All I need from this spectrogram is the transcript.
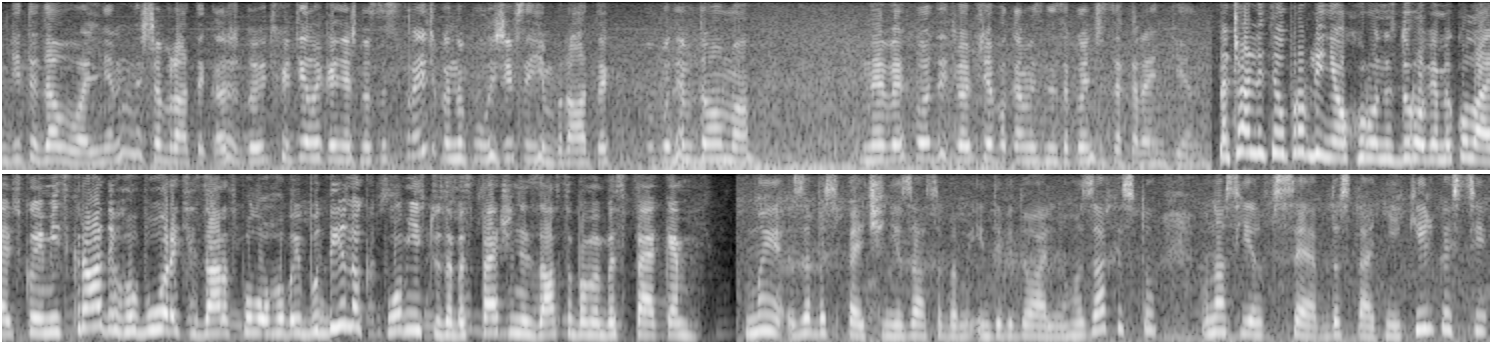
Діти довольні, ще братика ждуть. Хотіли, звісно, сестричку, але вийшов їм братик. Будемо вдома. Не виходить взагалі, поки не закінчиться карантин. Начальниця управління охорони здоров'я Миколаївської міськради говорить, зараз пологовий будинок повністю забезпечений засобами безпеки. Ми забезпечені засобами індивідуального захисту. У нас є все в достатній кількості.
